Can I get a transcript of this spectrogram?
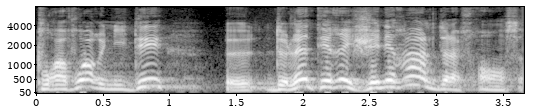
pour avoir une idée euh, de l'intérêt général de la France.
